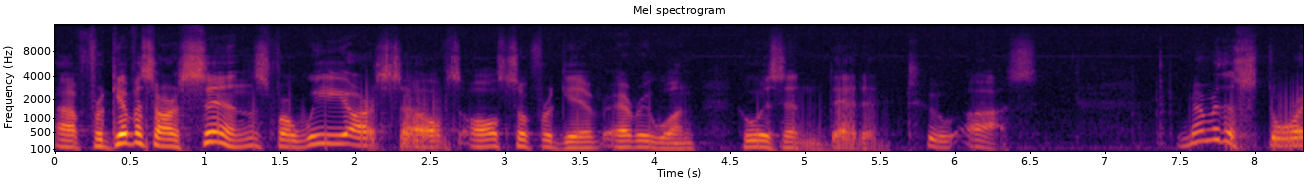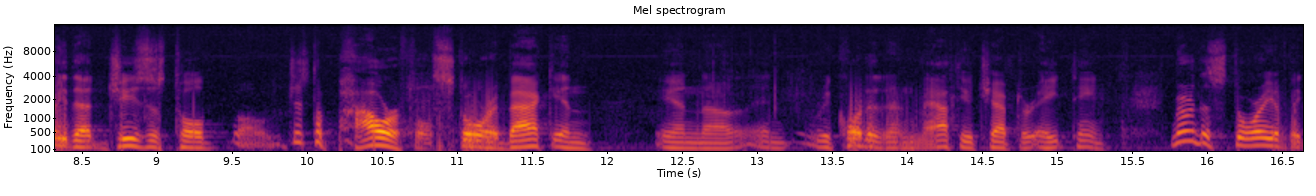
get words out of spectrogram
uh, forgive us our sins, for we ourselves also forgive everyone who is indebted to us. Remember the story that Jesus told? Oh, just a powerful story back in, in, uh, in recorded in Matthew chapter 18. Remember the story of the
